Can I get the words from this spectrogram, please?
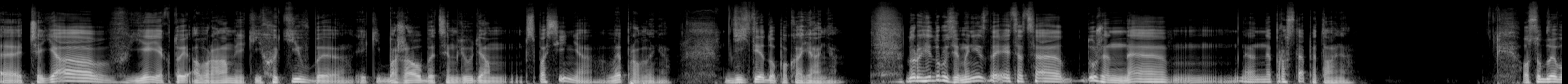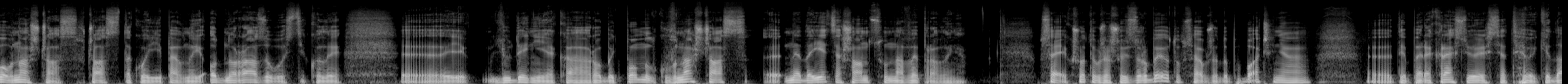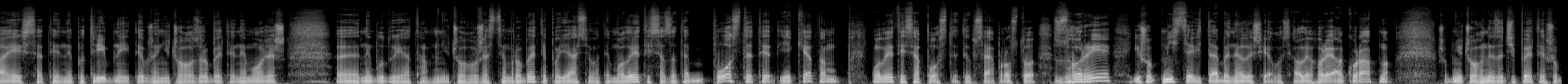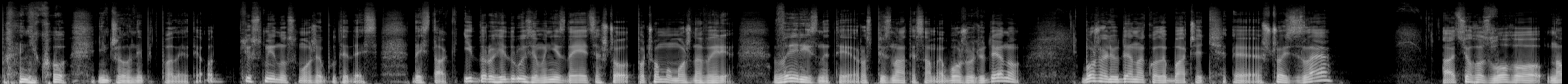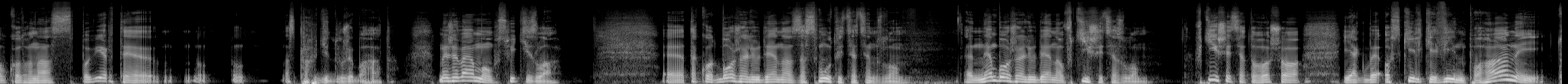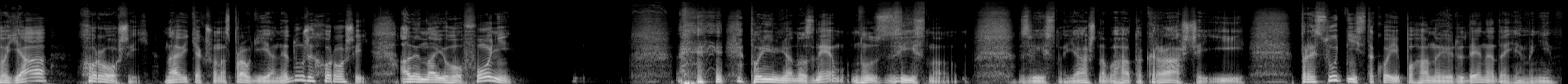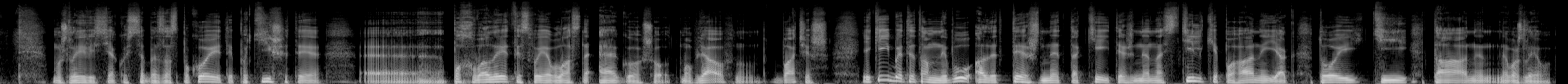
Е, Чи я є як той Авраам, який хотів би, який бажав би цим людям спасіння, виправлення, дійти до покаяння. Дорогі друзі, мені здається, це дуже не, не, непросте питання. Особливо в наш час, в час такої певної одноразовості, коли е, людині, яка робить помилку, в наш час е, не дається шансу на виправлення. Все, якщо ти вже щось зробив, то все вже до побачення. Е, Ти перекреслюєшся, ти викидаєшся, ти не потрібний, ти вже нічого зробити не можеш. Е, Не буду я там нічого вже з цим робити, пояснювати, молитися за тебе, постити. Яке там молитися, постити? Все просто згори і щоб місця від тебе не лишилося. Але гори акуратно, щоб нічого не зачепити, щоб нікого іншого не підпалити. От плюс-мінус може бути десь, десь так. І, дорогі друзі, мені здається, що по чому можна вирізнити, розпізнати саме Божу людину. Божа людина, коли бачить е, щось зле, а цього злого навколо нас, повірте, ну, ну, насправді дуже багато. Ми живемо в світі зла. Е, Так от, Божа людина засмутиться цим злом. Е, Не Божа людина втішиться злом. Втішиться того, що якби оскільки він поганий, то я хороший. Навіть якщо насправді я не дуже хороший, але на його фоні порівняно з ним, ну, звісно, звісно, я ж набагато кращий. І присутність такої поганої людини дає мені можливість якось себе заспокоїти, потішити, е- похвалити своє власне его, що от, мовляв, ну, бачиш, який би ти там не був, але ти ж не такий, ти ж не настільки поганий, як той, ті, та, не- неважливо.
